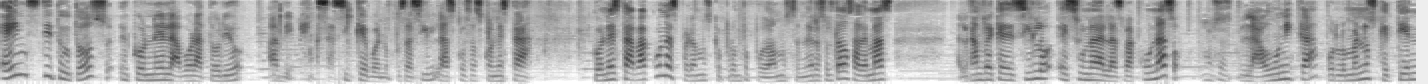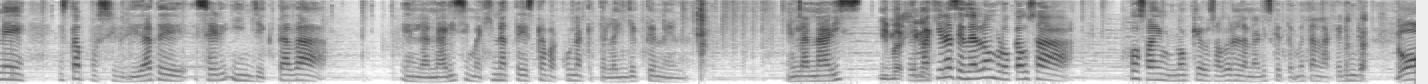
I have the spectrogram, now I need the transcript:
e institutos con el laboratorio Así que bueno, pues así las cosas con esta, con esta vacuna. Esperamos que pronto podamos tener resultados. Además, Alejandro, hay que decirlo, es una de las vacunas, la única, por lo menos que tiene esta posibilidad de ser inyectada en la nariz. Imagínate esta vacuna que te la inyecten en, en la nariz. Imagínate. imaginas si en el hombro causa cosa no quiero saber en la nariz que te metan la jeringa. No.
